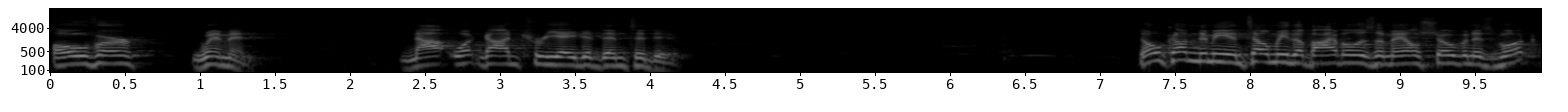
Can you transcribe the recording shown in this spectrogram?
over women. Not what God created them to do. Don't come to me and tell me the Bible is a male chauvinist book.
